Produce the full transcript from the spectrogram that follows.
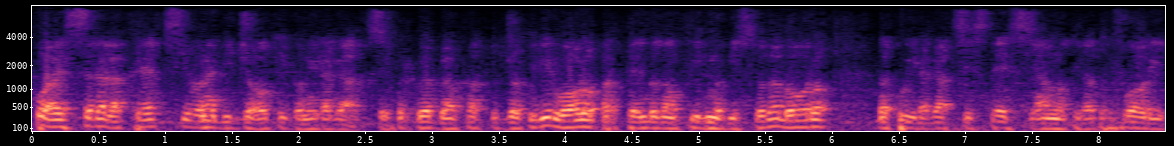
può essere la creazione di giochi con i ragazzi, per cui abbiamo fatto giochi di ruolo partendo da un film visto da loro, da cui i ragazzi stessi hanno tirato fuori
